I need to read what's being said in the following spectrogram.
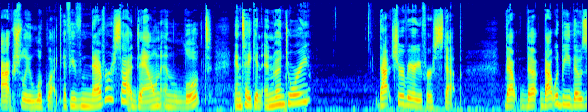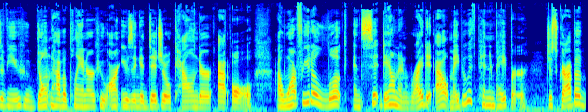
actually look like? If you've never sat down and looked and taken inventory, that's your very first step. That, that that would be those of you who don't have a planner, who aren't using a digital calendar at all. I want for you to look and sit down and write it out, maybe with pen and paper. Just grab a,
